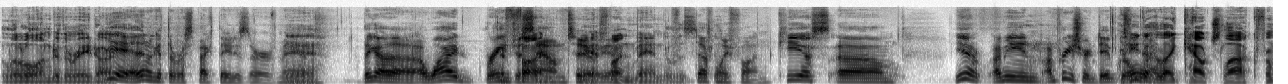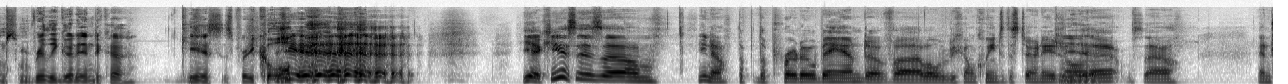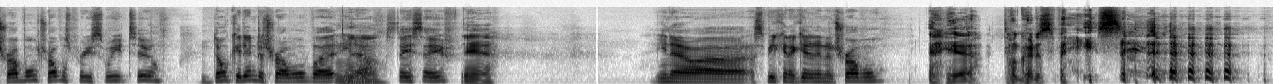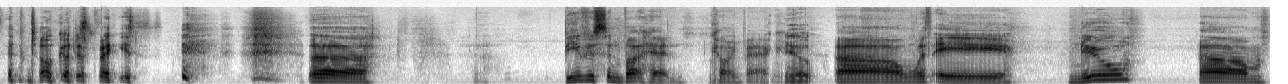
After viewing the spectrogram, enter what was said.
a little under the radar. yeah, they don't get the respect they deserve, man. Yeah. They got a, a wide range of sound too. Yeah, yeah. fun band to listen. to. Definitely fun. Kyuss, um, yeah, I mean, I'm pretty sure Dave If you Grohl. got like couch lock from some really good indica, Kyuss is pretty cool. Yeah. yeah, Kyuss is um, you know, the the proto band of uh what would become Queens of the Stone Age and all Yeah. that. So and Trouble. Trouble's pretty sweet too. Don't get into trouble, but you know, stay safe. Yeah. You know, uh speaking of getting into trouble, Yeah. Don't go to space. don't go to space. Uh Beavis and Butthead coming back. yep. um, with a new um,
